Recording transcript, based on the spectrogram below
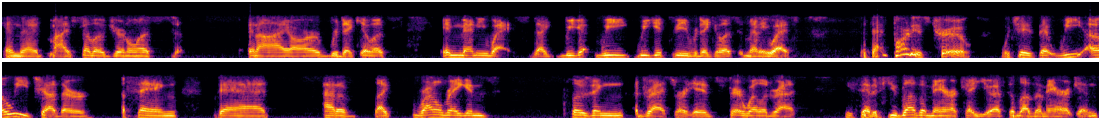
and that my fellow journalists and I are ridiculous in many ways. Like we get, we we get to be ridiculous in many ways, but that part is true, which is that we owe each other a thing that out of like Ronald Reagan's closing address or his farewell address, he said, "If you love America, you have to love Americans,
